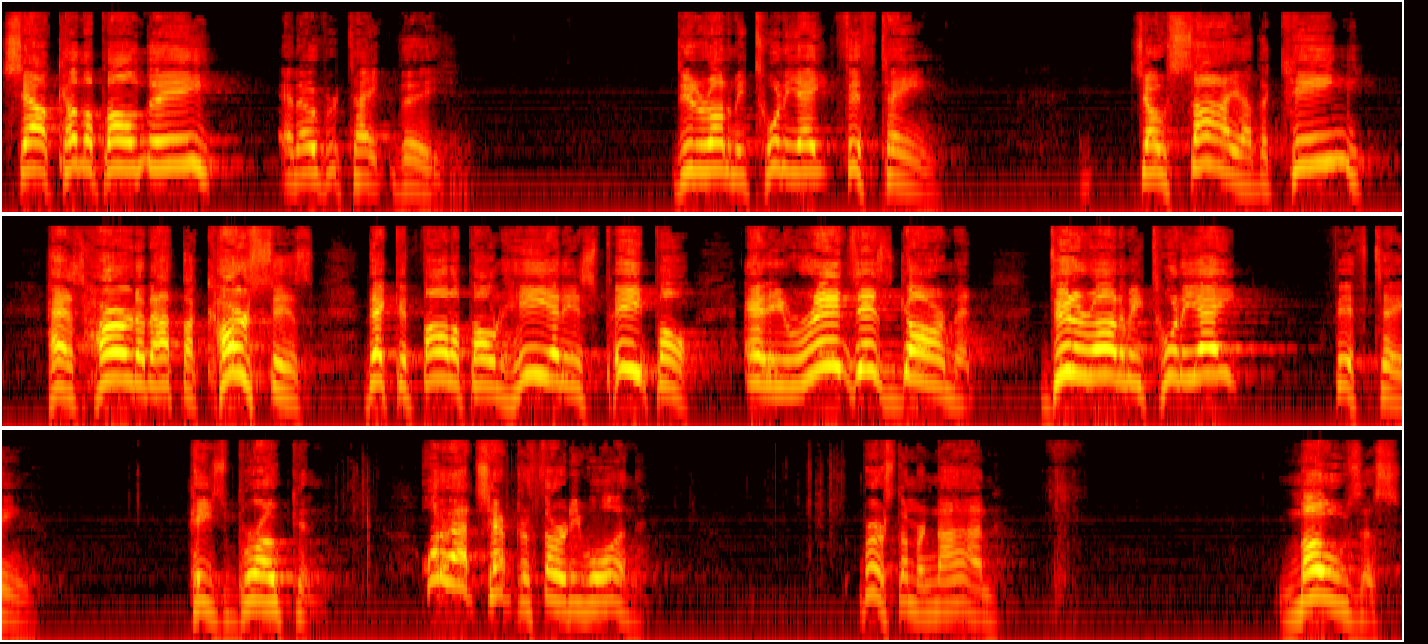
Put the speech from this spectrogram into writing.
shall come upon thee and overtake thee. Deuteronomy 28 15. Josiah, the king, has heard about the curses that could fall upon he and his people, and he rends his garment. Deuteronomy 28 15. He's broken. What about chapter 31? Verse number 9. Moses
